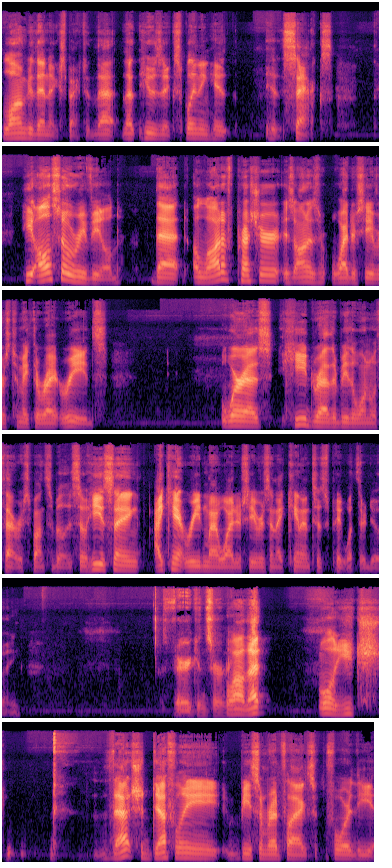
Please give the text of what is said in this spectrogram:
longer than expected. That that he was explaining his his sacks. He also revealed that a lot of pressure is on his wide receivers to make the right reads. whereas he'd rather be the one with that responsibility. So he's saying, I can't read my wide receivers and I can't anticipate what they're doing. Very concerning. Wow, that well, you ch- that should definitely be some red flags for the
